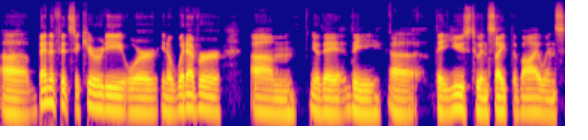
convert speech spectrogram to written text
uh, benefit, security, or you know whatever um, you know they the uh, they use to incite the violence.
